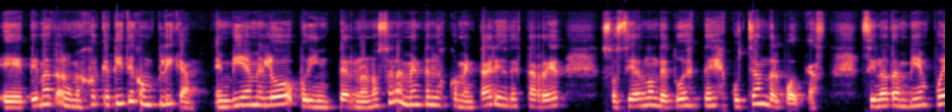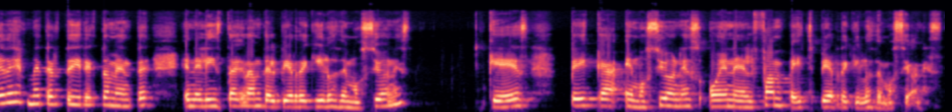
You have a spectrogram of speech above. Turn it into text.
eh, tema a lo mejor que a ti te complica, envíamelo por interno, no solamente en los comentarios de esta red social donde tú estés escuchando el podcast, sino también puedes meterte directamente en el Instagram del Pierde Kilos de Emociones, que es Peca Emociones o en el fanpage Pierde Kilos de Emociones.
